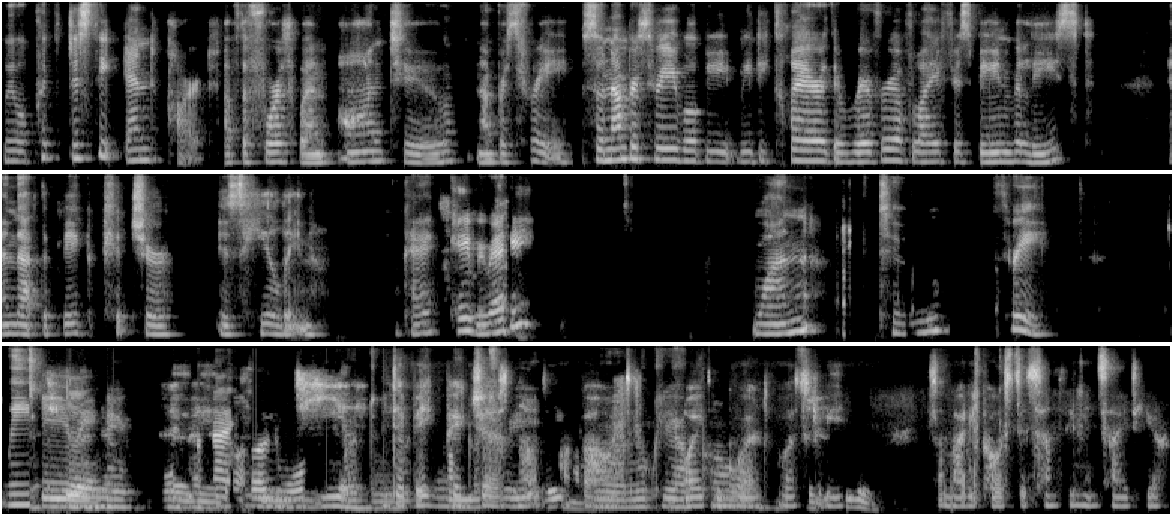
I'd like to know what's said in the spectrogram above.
we will put just the end part of the fourth one onto number three. So, number three will be we declare the river of life is being released and that the big picture is healing. Okay. Okay, we ready? One, two, three. We healing. The big picture is not about avoiding World War III. Somebody posted something inside here.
